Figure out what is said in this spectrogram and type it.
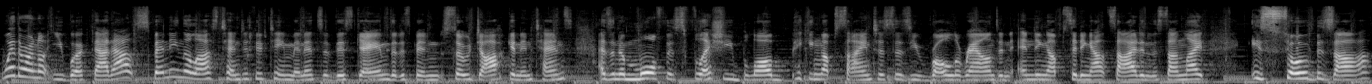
Whether or not you work that out, spending the last 10 to 15 minutes of this game that has been so dark and intense as an amorphous, fleshy blob picking up scientists as you roll around and ending up sitting outside in the sunlight is so bizarre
